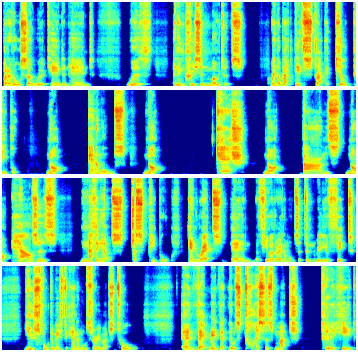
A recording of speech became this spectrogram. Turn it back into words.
But it also worked hand in hand with an increase in motives when the Black Death struck, it killed people, not animals, not cash, not barns, not houses, nothing else, just people and rats and a few other animals. It didn't really affect useful domestic animals very much at all. And that meant that there was twice as much per head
